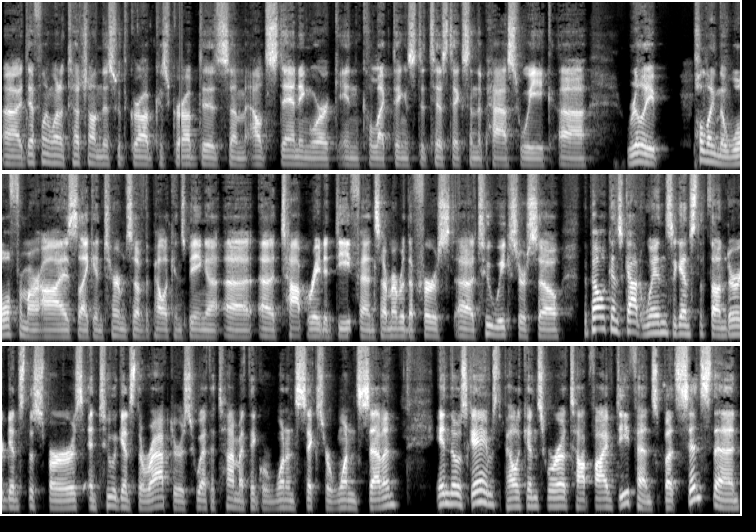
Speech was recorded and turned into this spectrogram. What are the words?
Uh, I definitely want to touch on this with Grubb because Grubb did some outstanding work in collecting statistics in the past week. Uh, really pulling the wool from our eyes, like in terms of the Pelicans being a, a, a top rated defense. I remember the first uh, two weeks or so, the Pelicans got wins against the Thunder, against the Spurs, and two against the Raptors, who at the time I think were one and six or one and seven. In those games, the Pelicans were a top five defense. But since then,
